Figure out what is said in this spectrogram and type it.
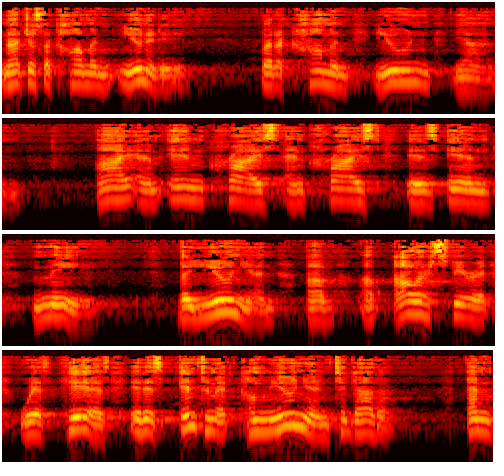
Not just a common unity, but a common union. I am in Christ and Christ is in me. The union of, of our spirit with His. It is intimate communion together. And,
